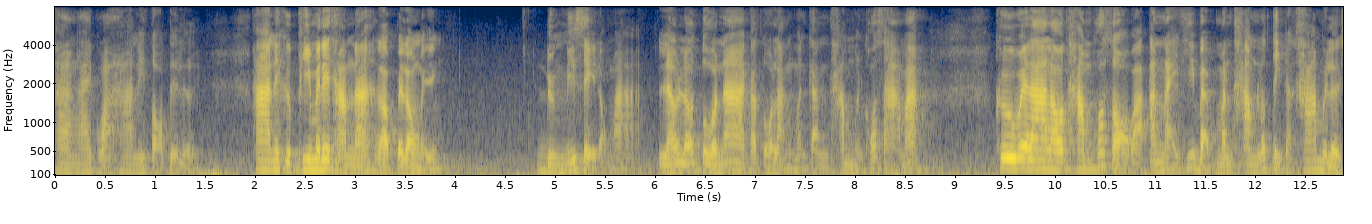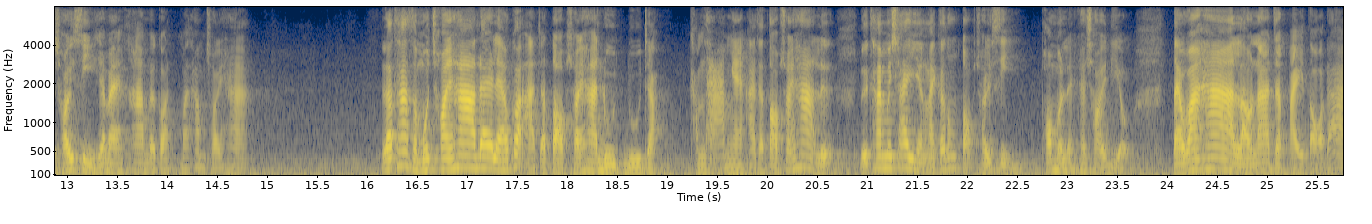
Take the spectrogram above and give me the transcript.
ห้าง่ายกว่าห้านี่ตอบได้เลยห้านี่คือพี่ไม่ได้ทำนะ เราไปลองเอง ดึงนิเศษออกมา แล้วแล้วตัวหน้ากับตัวหลังเหมือนกันทำเหมือนข้อสามอะคือเวลาเราทำข้อสอบอะอันไหนที่แบบมันทำแล้วติดอะข้ามไปเลยช้อยสี่ใช่ไหมข้ามไปก่อนมาทำช้อยห้า แล้วถ้าสมมติช้อยห้าได้แล้วก็อาจจะตอบช้อยห้าดูดูจากคำถามไงอาจจะตอบช้อยห้าหรือ หรือถ้าไม่ใช่ยังไงก็ต้องตอบช้อยสี่เพราะมันเลือแค่ช้อยเดียว แต่ว่าห้าเราน่าจะไปต่อได้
